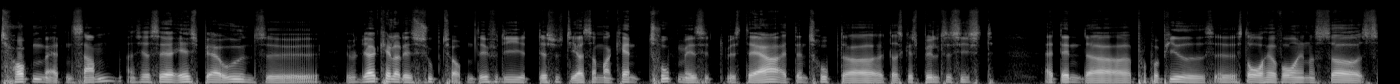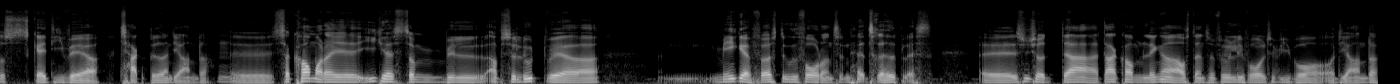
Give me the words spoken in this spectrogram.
toppen er den samme. Altså jeg ser Esbjerg uden øh, jeg kalder det subtoppen. Det er fordi, at jeg synes, de er så markant trupmæssigt. Hvis det er, at den trup, der, der skal spille til sidst, at den, der på papiret øh, står her foran os, så, så skal de være tak bedre end de andre. Mm. Øh, så kommer der IKAST, som vil absolut være mega første udfordrende til den her tredjeplads. Øh, jeg synes jo, der, der er kommet længere afstand selvfølgelig i forhold til Viborg og de andre.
